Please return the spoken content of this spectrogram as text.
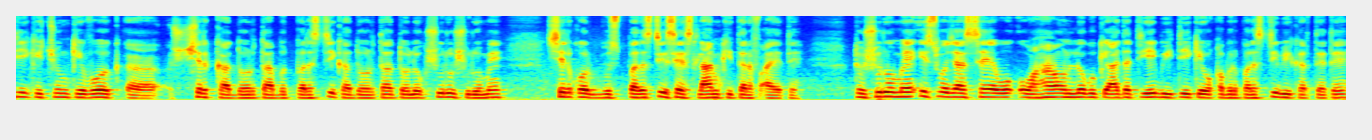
थी कि चूँकि वो शिरक का दौर था बुत परस्ती का दौर था तो लोग शुरू शुरू में शिरक और बुत परस्ती से इस्लाम की तरफ़ आए थे। तो शुरू में इस वजह से वो वहाँ उन लोगों की आदत ये भी थी कि वो कब्र परस्ती भी करते थे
